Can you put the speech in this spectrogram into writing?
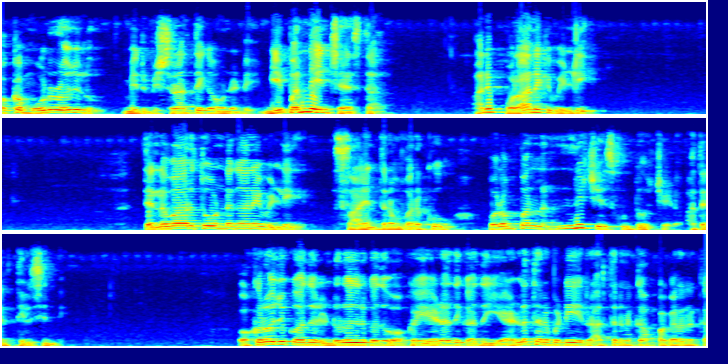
ఒక మూడు రోజులు మీరు విశ్రాంతిగా ఉండండి. మీ పని నేను చేస్తాను అని పొలానికి వెళ్ళి తెల్లవారుతూ ఉండగానే వెళ్ళి సాయంత్రం వరకు పొలం పనులన్నీ చేసుకుంటూ వచ్చాడు. అతనికి తెలిసింది ఒకరోజు కాదు రెండు రోజులు కాదు ఒక ఏడాది కాదు ఏళ్ళ తరబడి రాత్రనక పగలనక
